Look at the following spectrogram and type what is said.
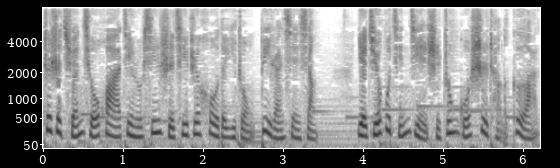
这是全球化进入新时期之后的一种必然现象，也绝不仅仅是中国市场的个案。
